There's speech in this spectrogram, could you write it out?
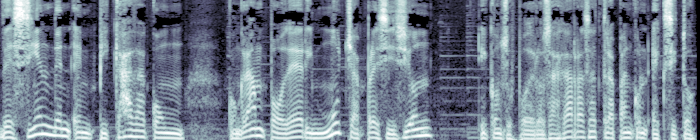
descienden en picada con, con gran poder y mucha precisión y con sus poderosas garras atrapan con éxito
